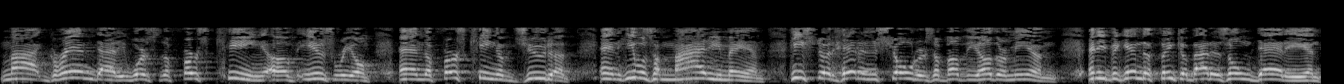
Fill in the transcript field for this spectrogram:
My granddaddy was the first king of Israel and the first king of Judah and he was a mighty man. He stood head and shoulders above the other men and he began to think about his own daddy and,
